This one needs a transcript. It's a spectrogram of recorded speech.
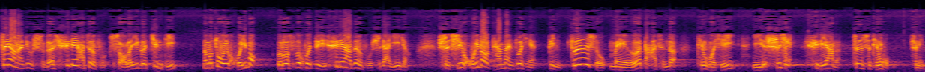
这样呢，就使得叙利亚政府少了一个劲敌。那么，作为回报，俄罗斯会对叙利亚政府施加影响，使其回到谈判桌前，并遵守美俄达成的停火协议，以实现叙利亚的真实停火。是令。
